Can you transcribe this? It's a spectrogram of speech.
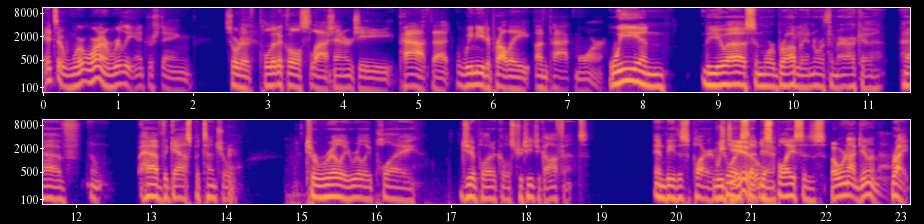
it's a, we're, we're on a really interesting sort of political slash energy path that we need to probably unpack more. we in the U.S. and more broadly in North America have you know, have the gas potential to really, really play geopolitical strategic offense and be the supplier of We choice do. that displaces. But we're not doing that. Right.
